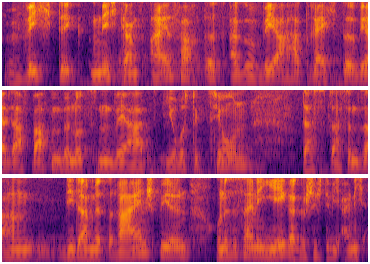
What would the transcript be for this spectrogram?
wichtig, nicht ganz einfach ist. Also wer hat Rechte, wer darf Waffen benutzen, wer hat Jurisdiktion. Das, das sind Sachen, die da mit reinspielen. Und es ist eine Jägergeschichte, wie eigentlich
